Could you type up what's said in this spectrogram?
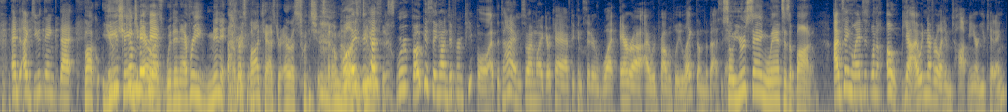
and I do think that Buck, you change commitment- eras within every minute of this podcast. Your era switches. I don't know Well, what it's to do because we're focusing on different people at the time. So I'm like, okay, I have to consider what era I would probably like them the best. in. So you're saying Lance is a bottom? I'm saying Lance is one of. Oh yeah, I would never let him top me. Are you kidding?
